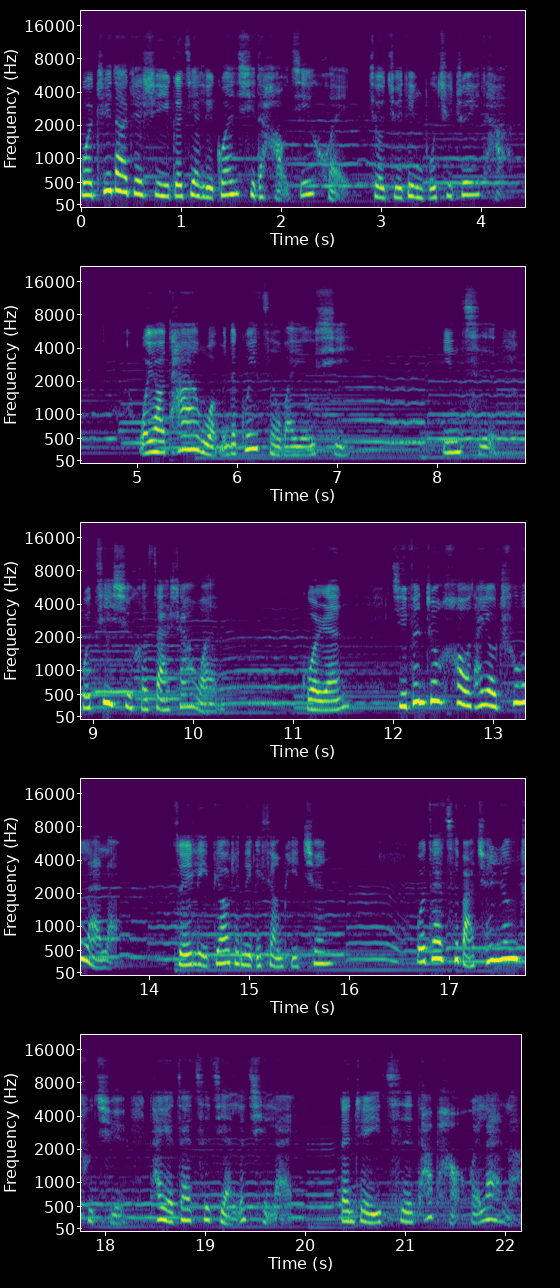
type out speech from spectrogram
我知道这是一个建立关系的好机会，就决定不去追他。我要他按我们的规则玩游戏，因此我继续和萨莎玩。果然，几分钟后他又出来了，嘴里叼着那个橡皮圈。我再次把圈扔出去，他也再次捡了起来，但这一次他跑回来了，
